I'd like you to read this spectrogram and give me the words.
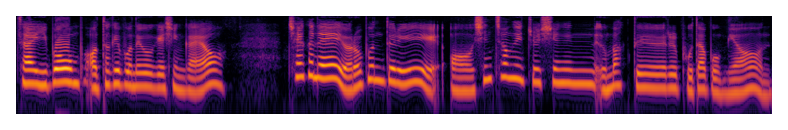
자, 이봄 어떻게 보내고 계신가요? 최근에 여러분들이 어, 신청해 주신 음악들을 보다 보면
